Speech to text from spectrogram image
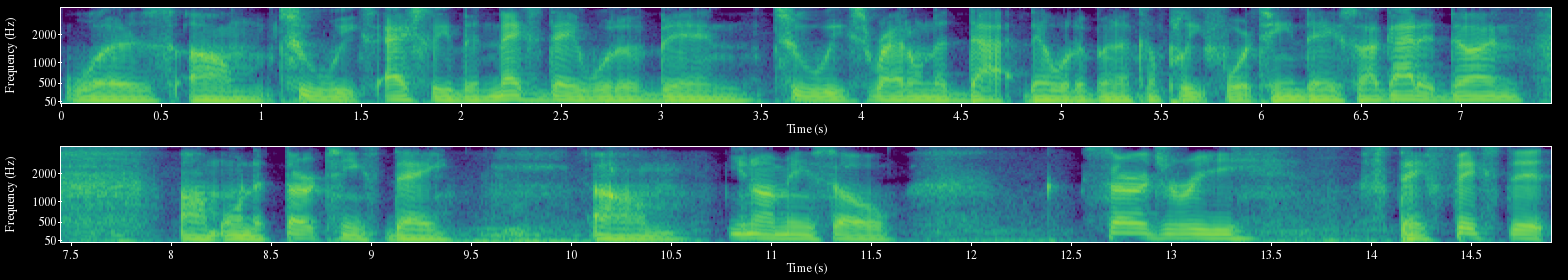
was um, two weeks. Actually, the next day would have been two weeks right on the dot. That would have been a complete 14 days. So I got it done um, on the 13th day. Um, you know what I mean? So surgery, they fixed it.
